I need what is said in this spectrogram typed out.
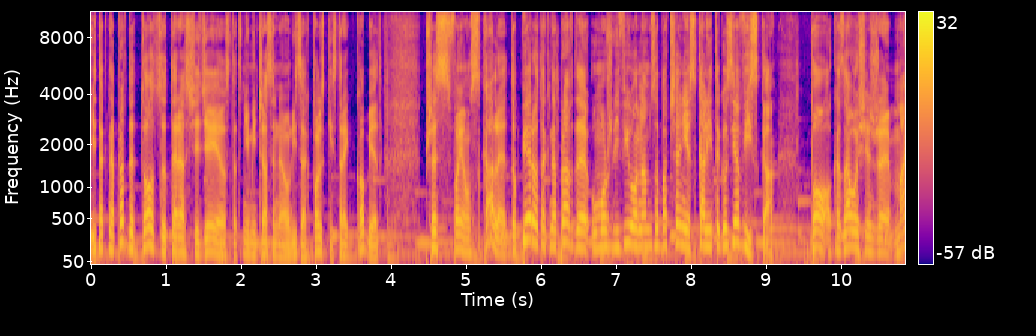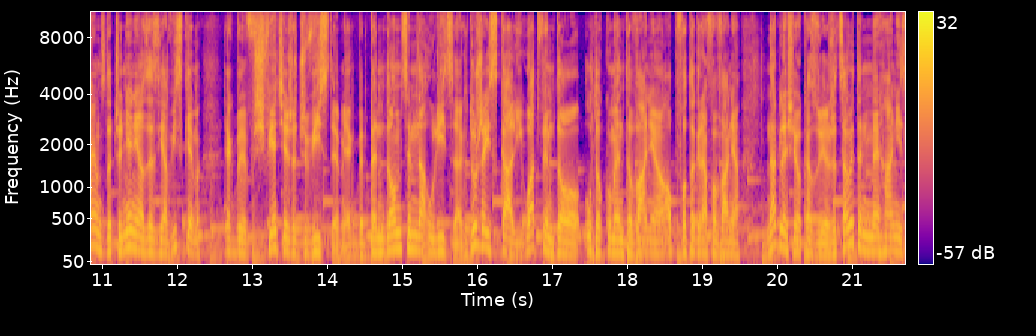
I tak naprawdę to, co teraz się dzieje ostatnimi czasy na ulicach Polski, strajk kobiet, przez swoją skalę dopiero tak naprawdę umożliwiło nam zobaczenie skali tego zjawiska. Bo okazało się, że mając do czynienia ze zjawiskiem jakby w świecie rzeczywistym, jakby będącym na ulicach, dużej skali, łatwym do udokumentowania, obfotografowania, nagle się okazuje, że cały ten mechanizm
